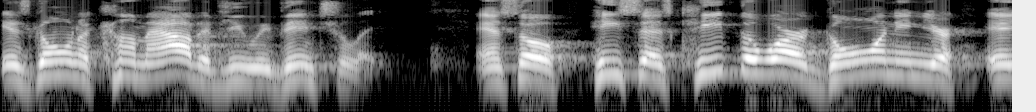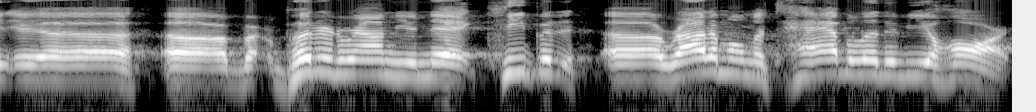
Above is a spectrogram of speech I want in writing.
is going to come out of you eventually. And so he says, keep the word going in your, uh, uh, put it around your neck, keep it, uh, write them on the tablet of your heart,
